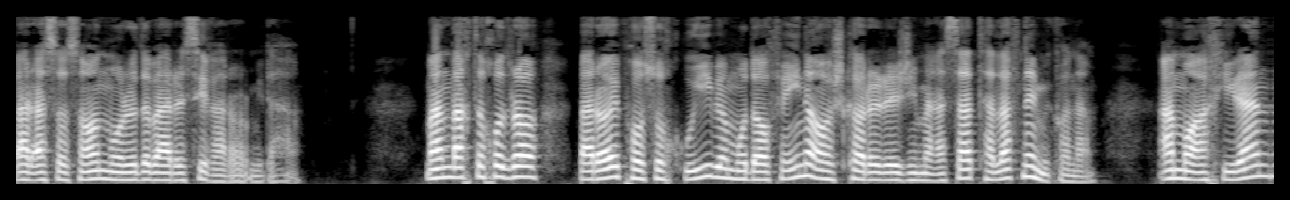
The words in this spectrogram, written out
بر اساس آن مورد بررسی قرار می دهم. من وقت خود را برای پاسخگویی به مدافعین آشکار رژیم اسد تلف نمی کنم اما اخیرا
